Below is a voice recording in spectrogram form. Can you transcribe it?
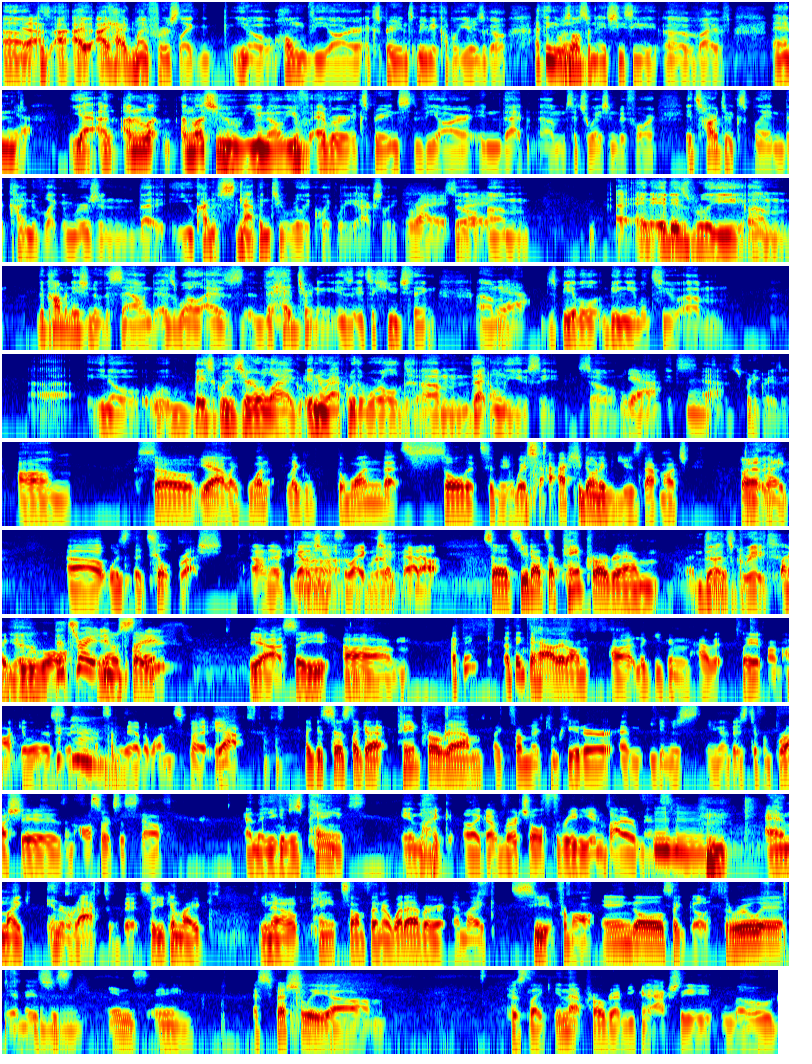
Yeah. because I, I I had my first like you know home VR experience maybe a couple years ago. I think it was Mm. also an HTC uh, Vive, and Yeah. yeah, un- unless you you know you've ever experienced VR in that um, situation before, it's hard to explain the kind of like immersion that you kind of snap into really quickly. Actually, right so right. um, and it is really um the combination of the sound as well as the head turning is it's a huge thing. Um, yeah just be able being able to um uh you know basically zero lag interact with a world um that only you see so yeah it's Mm. it's, it's pretty crazy um so yeah like one like the one that sold it to me which i actually don't even use that much but Right. like uh was the tilt brush i don't know if you got a Ah, chance to like right. check that out so it's you know it's a paint program that's great by yeah google That's right. you know, in so you- yeah so you um i think i think they have it on uh like you can have it play it on oculus and, and some of the other ones but yeah like it says like a paint program like from a computer and you can just you know there's different brushes and all sorts of stuff and then you can just paint in like like a virtual 3d environment Mhm. and like interact with it. So you can like, you know, paint something or whatever and like see it from all angles, like go through it. And it's just Mhm. insane. Especially um because like in that program you can actually load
